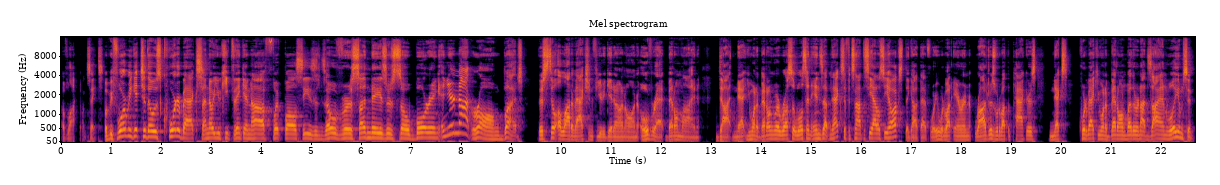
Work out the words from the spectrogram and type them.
of Locked On Saints. But before we get to those quarterbacks, I know you keep thinking, ah, football season's over. Sundays are so boring. And you're not wrong, but there's still a lot of action for you to get on on over at betonline.net. You want to bet on where Russell Wilson ends up next? If it's not the Seattle Seahawks, they got that for you. What about Aaron Rodgers? What about the Packers next quarterback? You want to bet on whether or not Zion Williamson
